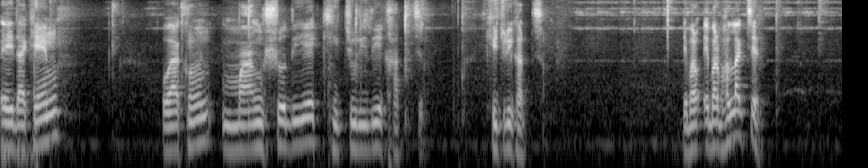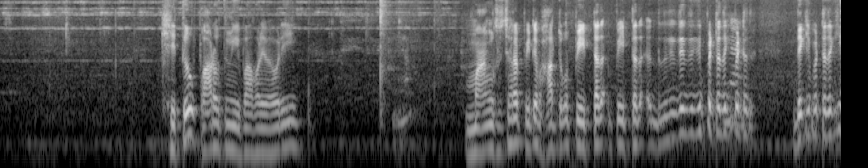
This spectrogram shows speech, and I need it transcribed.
এই দেখেন ও এখন মাংস দিয়ে খিচুড়ি দিয়ে খাচ্ছে। খিচুড়ি খাচ্ছে। এবার এবার ভালো লাগছে? খেতেও পারো তুমি বাবারে বাবারি। মাংস ছাড়া পেটে ভাত দেবো পেটটা পেটটা দেখি, পেটটা দেখি পেটটা দেখি পেটটা দেখি।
